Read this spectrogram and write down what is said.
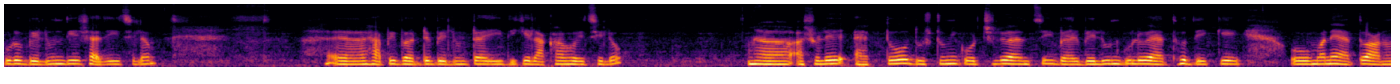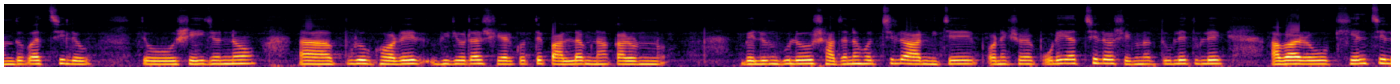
পুরো বেলুন দিয়ে সাজিয়েছিলাম। হ্যাপি বার্থডে বেলুনটা এই দিকে রাখা হয়েছিল। আসলে এত দুষ্টুমি করছিল অ্যান্সি বেলুনগুলো এত দেখে ও মানে এত আনন্দ পাচ্ছিল। তো সেই জন্য পুরো ঘরের ভিডিওটা শেয়ার করতে পারলাম না, কারণ বেলুনগুলো সাজানো হচ্ছিল আর নিচে অনেক সময় পড়ে যাচ্ছিল, সেগুলো তুলে তুলে আবার ও খেলছিল।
